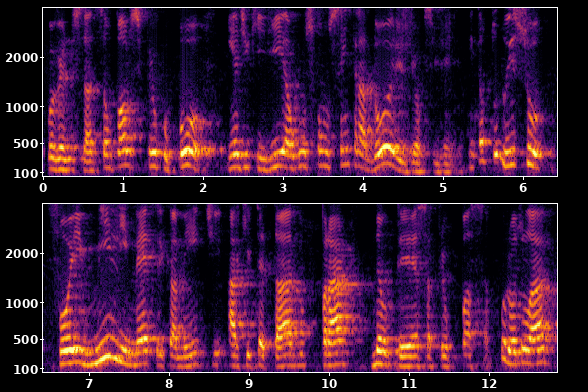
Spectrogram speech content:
o governo do estado de São Paulo se preocupou em adquirir alguns concentradores de oxigênio. Então, tudo isso foi milimetricamente arquitetado para não ter essa preocupação. Por outro lado,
